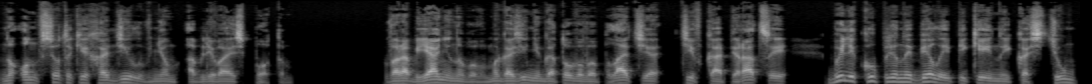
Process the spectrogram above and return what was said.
но он все-таки ходил в нем, обливаясь потом. Воробьянинову в магазине готового платья «Тивка операции» были куплены белый пикейный костюм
